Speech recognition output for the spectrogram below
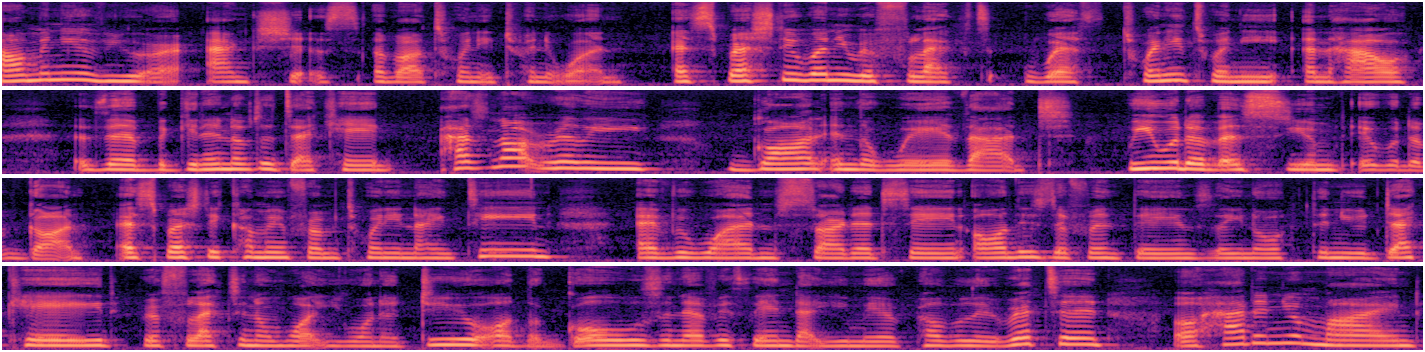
how many of you are anxious about 2021, especially when you reflect with 2020 and how the beginning of the decade has not really gone in the way that we would have assumed it would have gone, especially coming from 2019 everyone started saying all these different things, you know, the new decade, reflecting on what you want to do, all the goals and everything that you may have probably written or had in your mind.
